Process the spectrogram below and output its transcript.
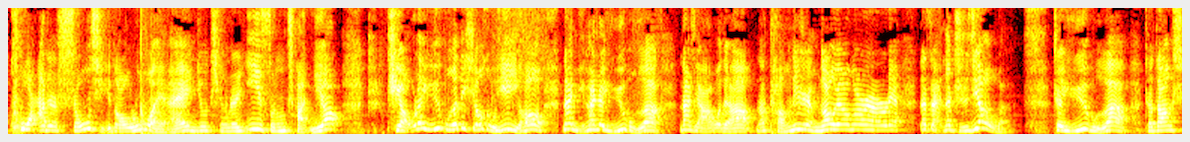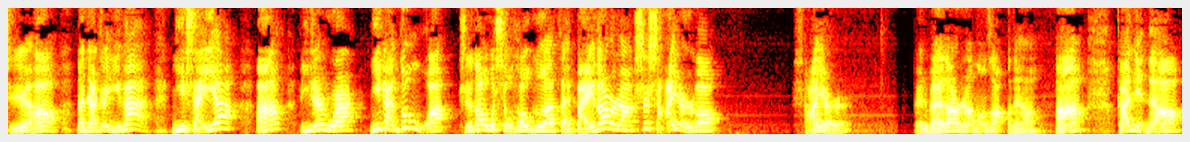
夸着手起刀落呀，哎，你就听着一声惨叫，挑了于博的小手心以后，那你看这于博那家伙的啊，那疼的是高腰高腰的，那在那直叫啊。这于博这当时啊，那家这一看。你谁呀？啊，李正光，你敢动我？知道我小涛哥在白道上是啥人不？啥人？在白道上能咋的呀？啊，赶紧的啊，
